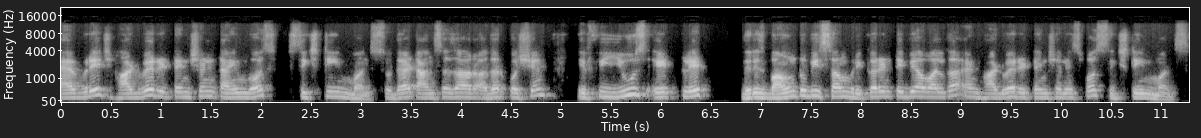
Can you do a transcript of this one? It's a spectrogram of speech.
average hardware retention time was 16 months. So that answers our other question. If we use eight plate, there is bound to be some recurrent tibia valga and hardware retention is for 16 months.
